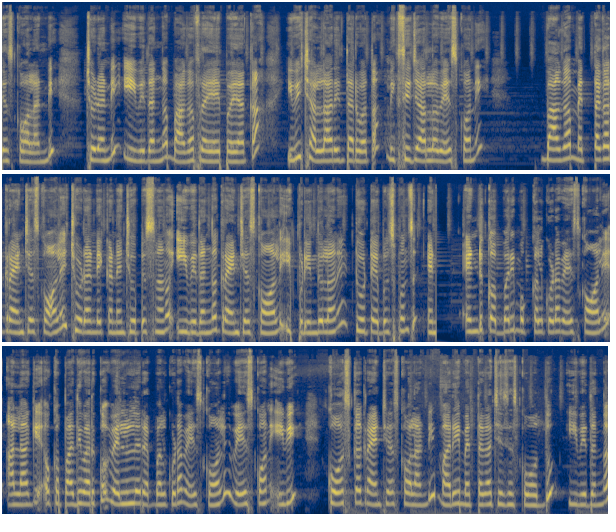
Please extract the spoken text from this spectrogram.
చేసుకోవాలండి. చూడండి ఈ విధంగా బాగా ఫ్రై అయిపోయాక ఇవి చల్లారిన తర్వాత మిక్సీ జార్లో వేసుకొని బాగా మెత్తగా గ్రైండ్ చేసుకోవాలి. చూడండి ఇక్కడ నేను చూపిస్తున్నాను ఈ విధంగా గ్రైండ్ చేసుకోవాలి. ఇప్పుడు ఇందులోనే టూ టేబుల్ స్పూన్స్ ఎండు కొబ్బరి ముక్కలు కూడా వేసుకోవాలి. అలాగే ఒక పది వరకు వెల్లుల్లి రెబ్బలు కూడా వేసుకోవాలి. వేసుకొని ఇవి కోర్స్గా గ్రైండ్ చేసుకోవాలండి. మరీ మెత్తగా చేసేసుకోవద్దు. ఈ విధంగా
